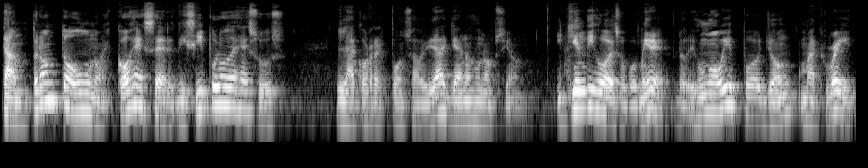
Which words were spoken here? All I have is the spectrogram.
Tan pronto uno escoge ser discípulo de Jesús, la corresponsabilidad ya no es una opción. ¿Y quién dijo eso? Pues mire, lo dijo un obispo, John McRae,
